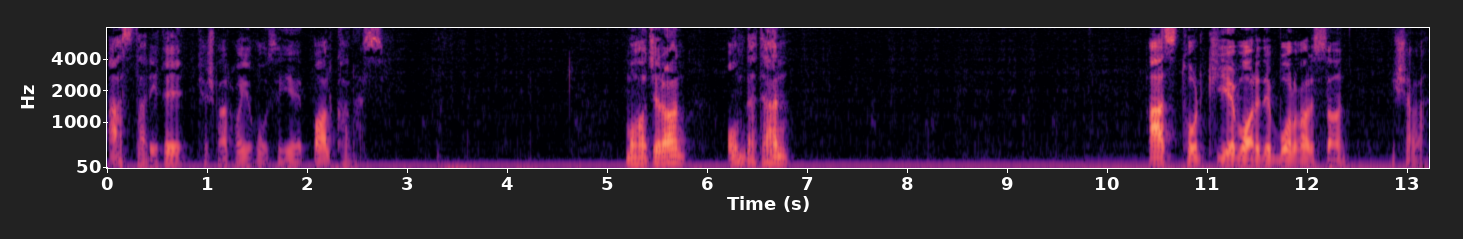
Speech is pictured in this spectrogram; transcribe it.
از طریق کشورهای حوزه بالکان است. مهاجران عمدتا از ترکیه وارد بلغارستان می شوند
